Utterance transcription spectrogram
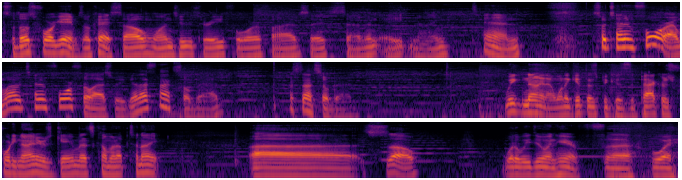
So those four games. Okay, so one, two, three, four, five, six, seven, eight, nine, ten. So 10 and 4. I went 10 and 4 for last week. Yeah, that's not so bad. That's not so bad. Week 9, I want to get this because the Packers 49ers game that's coming up tonight. Uh, so, what are we doing here? Uh, boy,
